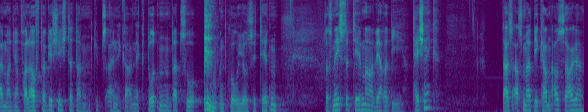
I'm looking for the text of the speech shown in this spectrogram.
Einmal den Verlauf der Geschichte, dann gibt es einige Anekdoten dazu und Kuriositäten. Das nächste Thema wäre die Technik. Da ist erstmal die Kernaussage,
